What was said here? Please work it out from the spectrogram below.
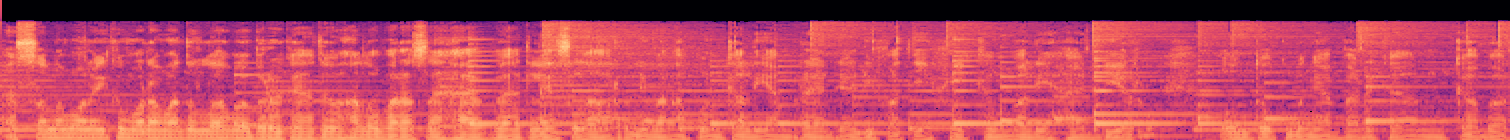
Assalamualaikum warahmatullahi wabarakatuh. Halo para sahabat Leslar Di mana pun kalian berada di TV kembali hadir Untuk mengabarkan kabar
